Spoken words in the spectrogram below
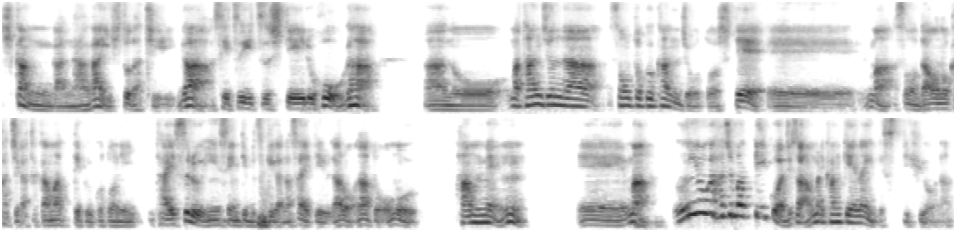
期間が長い人たちが設立している方が、あの、まあ、単純な損得感情として、えー、まあ、その DAO の価値が高まっていくことに対するインセンティブ付けがなされているだろうなと思う反面、えー、まあ、運用が始まって以降は実はあんまり関係ないんですっていうような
